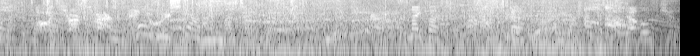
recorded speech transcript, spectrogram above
Coming out! Sniper! Double kill.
